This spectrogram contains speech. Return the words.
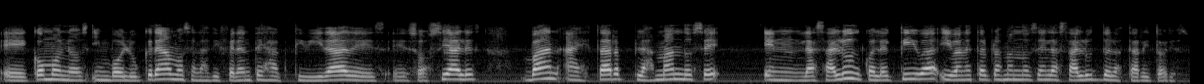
eh, cómo nos involucramos en las diferentes actividades sociales, van a estar plasmándose en la salud colectiva y van a estar plasmándose en la salud de los territorios.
